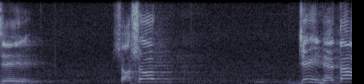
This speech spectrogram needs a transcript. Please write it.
যে শাসক, যেই নেতা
